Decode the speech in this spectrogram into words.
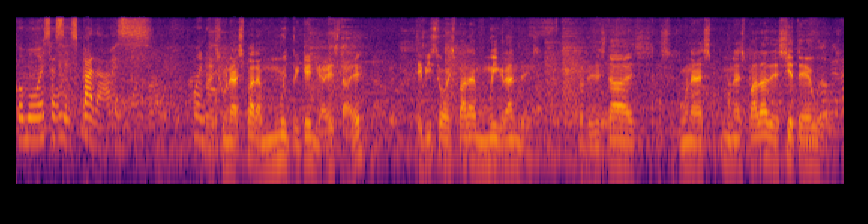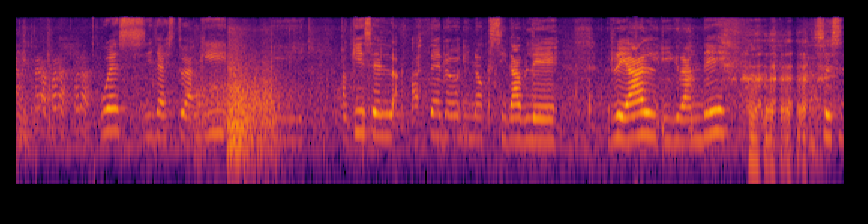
como esas espadas. Bueno, Es una espada muy pequeña esta, ¿eh? He visto espadas muy grandes. Entonces esta es, es una, es- una espada de 7 euros. Pues ya estoy aquí y aquí es el acero inoxidable real y grande. Eso es,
